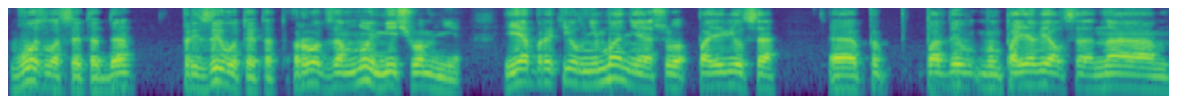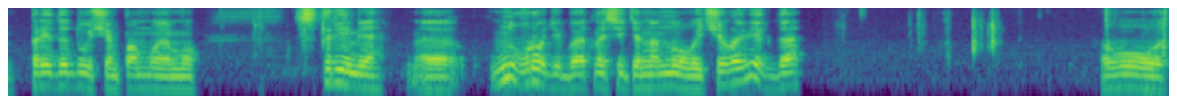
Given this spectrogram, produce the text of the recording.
возглас этот, да, призыв вот этот, род за мной, меч во мне. И я обратил внимание, что появился, появился на предыдущем, по-моему, стриме, ну, вроде бы относительно новый человек, да, вот,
